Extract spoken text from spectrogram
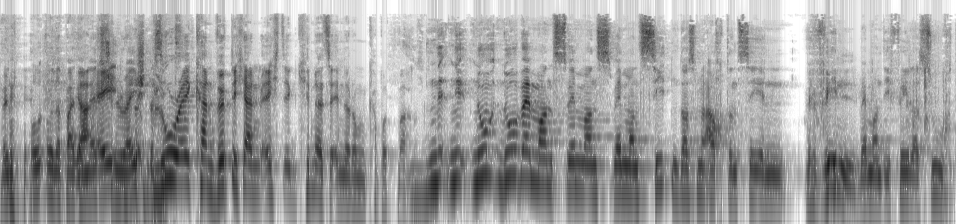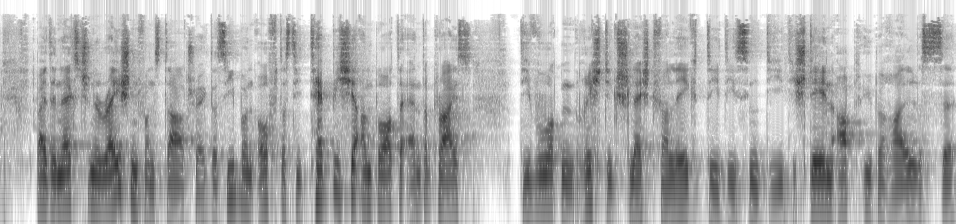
Wenn, oder bei der ja, Next ey, Generation. Blu-ray kann wirklich einem echte Kindheitserinnerungen kaputt machen. Nur, nur wenn man es wenn man's, wenn man's sieht und dass man auch dann sehen will, wenn man die Fehler sucht. Bei The Next Generation von Star Trek, da sieht man oft, dass die Teppiche an Bord der Enterprise, die wurden richtig schlecht verlegt, die, die sind, die, die stehen ab überall. Das, äh,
